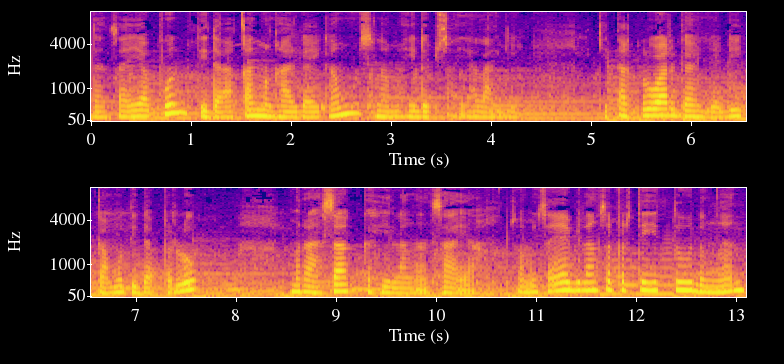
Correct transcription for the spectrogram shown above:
Dan saya pun tidak akan menghargai kamu selama hidup saya lagi. Kita keluarga, jadi kamu tidak perlu merasa kehilangan saya. Suami saya bilang seperti itu dengan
